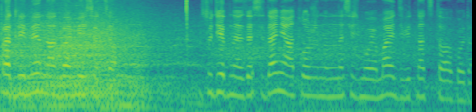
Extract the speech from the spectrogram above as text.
продлены на два месяца. Судебное заседание отложено на 7 мая 2019 года.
